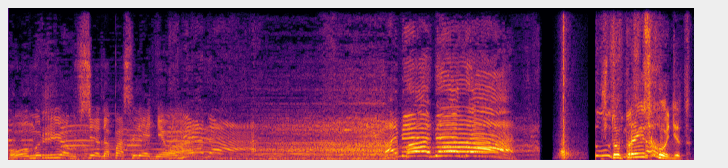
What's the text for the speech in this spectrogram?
Умрем все до последнего. Победа! Что происходит?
